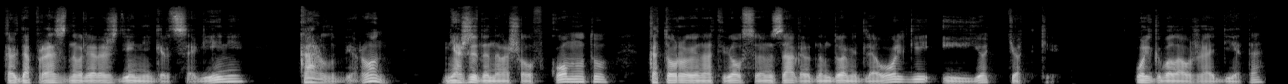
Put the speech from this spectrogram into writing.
когда праздновали рождение герцогини, Карл Берон неожиданно вошел в комнату, которую он отвел в своем загородном доме для Ольги и ее тетки. Ольга была уже одета,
